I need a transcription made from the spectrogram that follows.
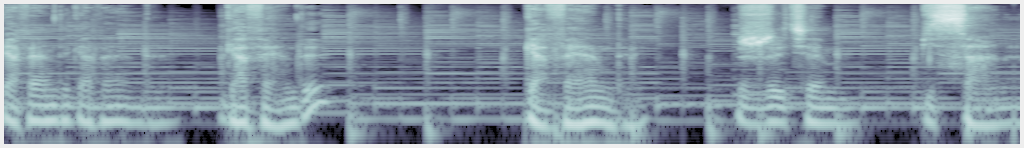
Gawędy, gawędy, gawędy, gawędy, życiem pisane.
